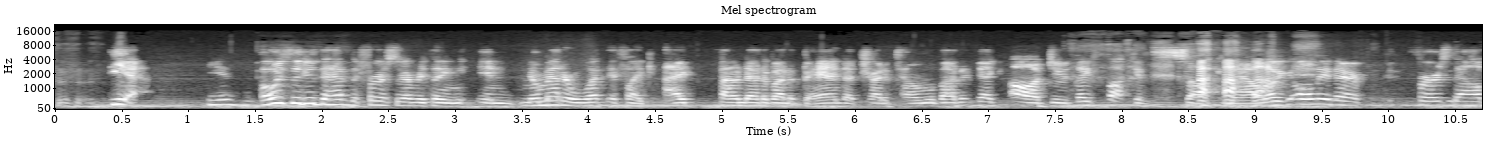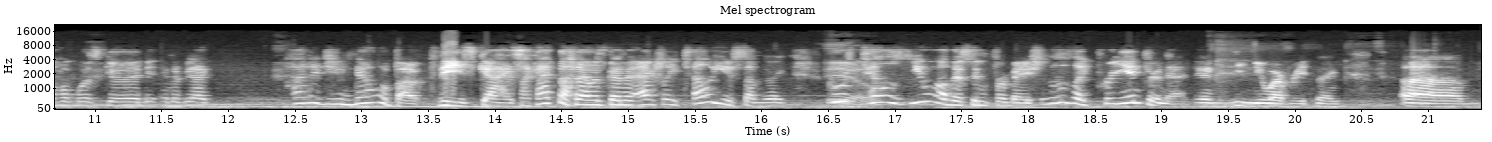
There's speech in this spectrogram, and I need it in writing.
yeah. He is always the dude to have the first of everything, and no matter what, if like I found out about a band, I'd try to tell him about it. Be like, "Oh, dude, they fucking suck now. like, only their first album was good." And it'd be like, "How did you know about these guys? Like, I thought I was gonna actually tell you something. Who Yeah. tells you all this information? This is like pre-internet, and he knew everything. Um,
